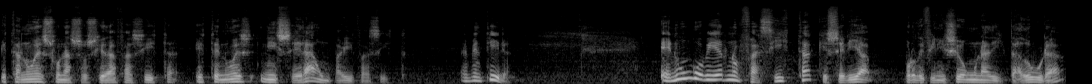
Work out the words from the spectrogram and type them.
esta no es una sociedad fascista, este no es ni será un país fascista. Es mentira. En un gobierno fascista, que sería por definición una dictadura,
